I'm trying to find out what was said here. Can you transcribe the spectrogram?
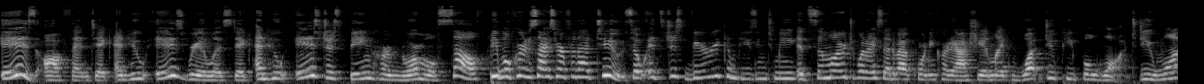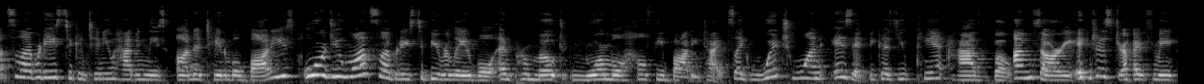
is authentic and who is realistic and who is just being her normal self, people criticize her for that too. So it's just very confusing to me. It's similar to what I said about Kourtney Kardashian. Like, what do people want? Do you want celebrities to continue having these unattainable bodies? Or do you want celebrities to be relatable and promote normal, healthy body types? Like, which one is it? Because you can't have both. I'm sorry, it just drives me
